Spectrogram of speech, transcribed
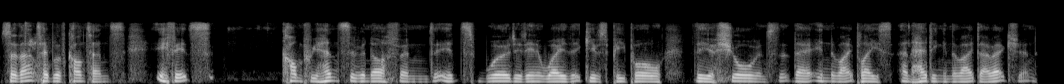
So that table of contents, if it's comprehensive enough and it's worded in a way that gives people the assurance that they're in the right place and heading in the right direction,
